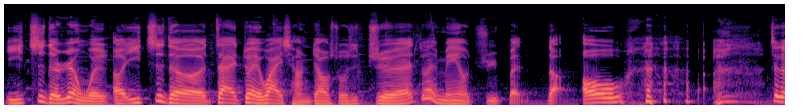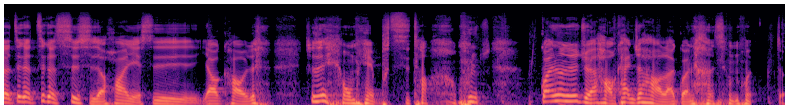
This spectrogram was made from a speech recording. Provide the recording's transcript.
一致的认为，呃一致的在对外强调说是绝对没有剧本的哦。这个这个这个事实的话，也是要靠就就是我们也不知道，我们观众就觉得好看就好了，管他这么多。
